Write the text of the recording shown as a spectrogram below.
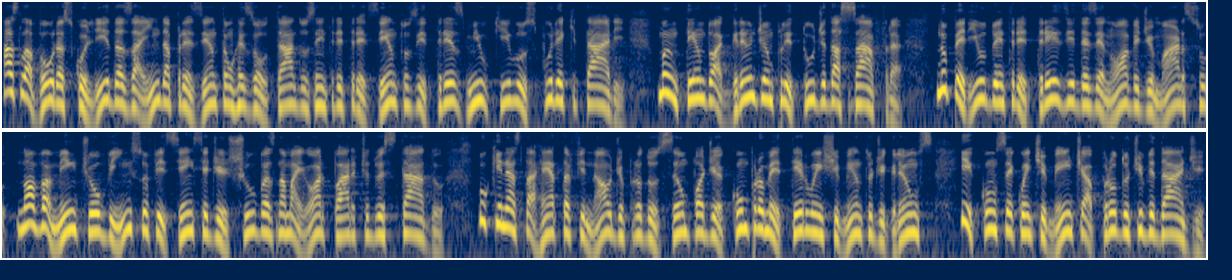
As lavouras colhidas ainda apresentam resultados entre 300 e 3 mil quilos por hectare, mantendo a grande amplitude da safra. No período entre 13 e 19 de março, novamente houve insuficiência de chuvas na maior parte do estado, o que nesta reta final de produção pode comprometer o enchimento de grãos e, consequentemente, a produtividade.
